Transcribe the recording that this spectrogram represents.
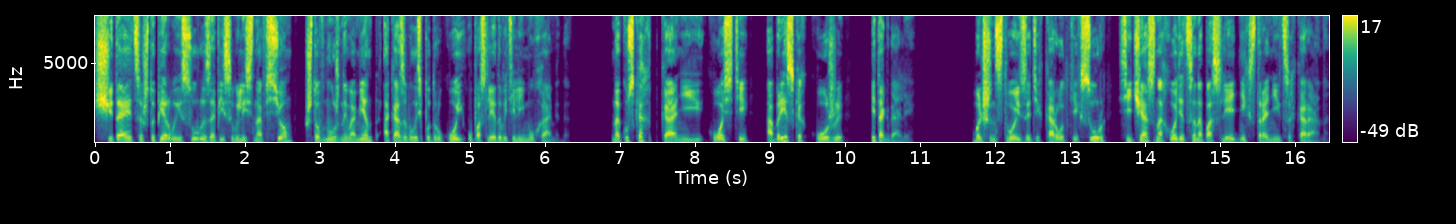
Считается, что первые суры записывались на всем, что в нужный момент оказывалось под рукой у последователей Мухаммеда. На кусках ткани и кости, обрезках кожи и так далее. Большинство из этих коротких сур сейчас находятся на последних страницах Корана.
